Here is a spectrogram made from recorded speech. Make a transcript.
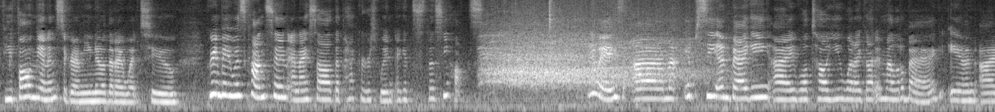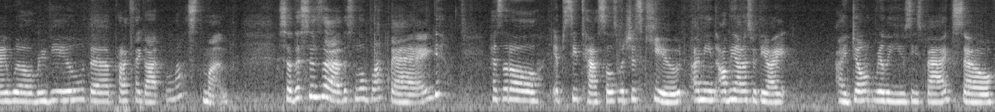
If you follow me on Instagram, you know that I went to Green Bay, Wisconsin, and I saw the Packers win against the Seahawks. Um, Ipsy Unbagging, I will tell you what I got in my little bag, and I will review the products I got last month. So this is uh, this little black bag. Has little Ipsy tassels, which is cute. I mean, I'll be honest with you, I I don't really use these bags, so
